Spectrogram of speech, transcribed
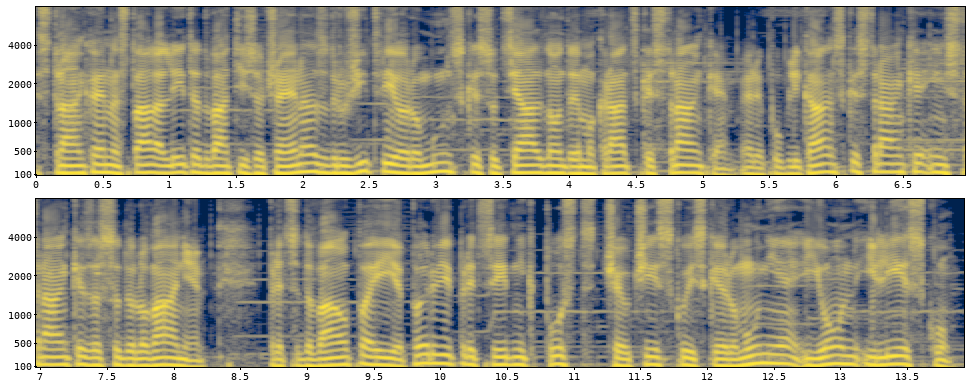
Stranka je nastala leta 2001 z družitvijo Romunske socialno-demokratske stranke, Republikanske stranke in stranke za sodelovanje. Predsedoval pa ji je prvi predsednik post-čevčeskojske Romunije Jon Iljesku.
